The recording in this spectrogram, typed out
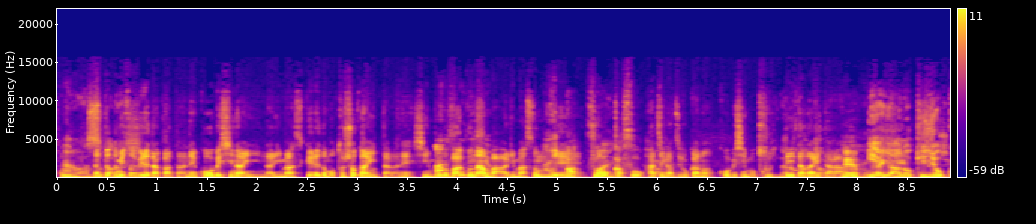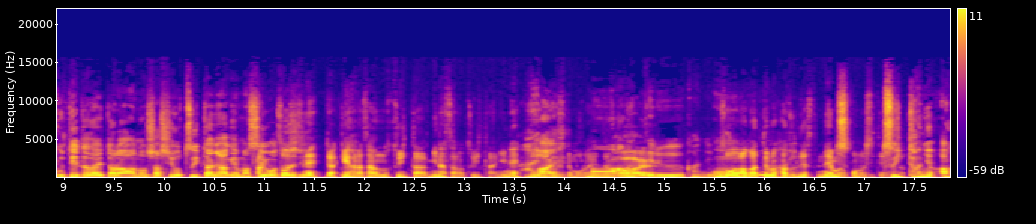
ちょっと見そびれた方はね、神戸市内になりますけれども、図書館行ったらね、新聞のバックナンバーありますんで、ああ、そうか、そうか。8月4日の神戸新聞送っていただいたら、いやいや、あの、記事送っていただいたら、あの、写真をツイッターに上げますよ、そうですね。じゃあ、木原さんのツイッター、皆さんのツイッターにね、はいリンクしてもらえたもうら。上がってる感じそう、上がってるはずですね、もうこの時点で。ツイッターに上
